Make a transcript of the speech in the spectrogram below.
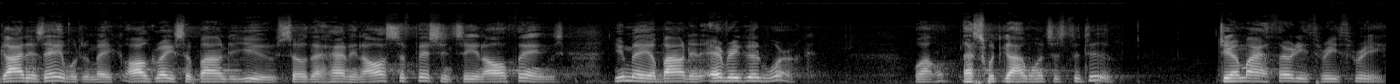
God is able to make all grace abound to you, so that having all sufficiency in all things, you may abound in every good work. Well, that's what God wants us to do. Jeremiah 33 3.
